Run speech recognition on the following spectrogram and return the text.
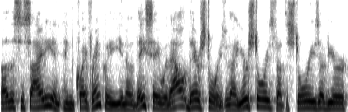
of the society, and, and quite frankly, you know they say without their stories, without your stories, without the stories of your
